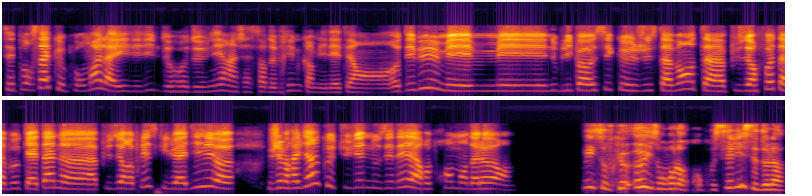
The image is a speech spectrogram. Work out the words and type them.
C'est pour ça que pour moi, là, il est libre de redevenir un chasseur de primes comme il était en... au début. Mais, mais n'oublie pas aussi que juste avant, t'as plusieurs fois, t'as Bo-Katan euh, à plusieurs reprises qui lui a dit euh, J'aimerais bien que tu viennes nous aider à reprendre Mandalore. Oui, sauf que eux, ils auront leur propre série, ces deux-là.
